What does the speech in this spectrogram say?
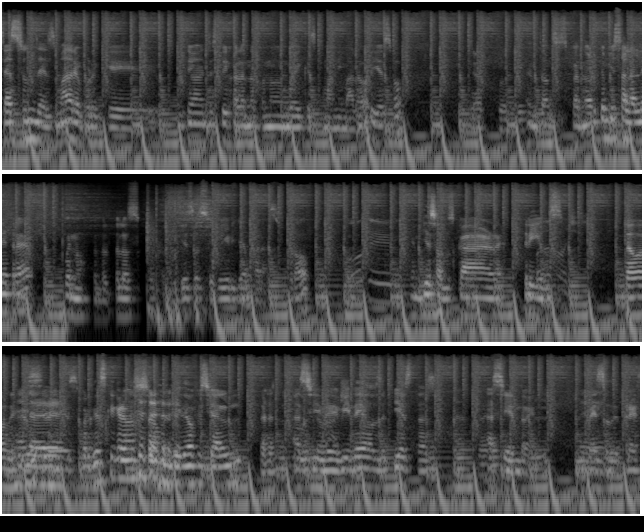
se hace un desmadre porque últimamente estoy jalando con un güey que es como animador y eso. Entonces, cuando ahorita empieza la letra, bueno, cuando te los cuando empieza a subir ya para su drop, empiezo a buscar tríos. Entonces, porque es que queremos hacer un video oficial así de videos de fiestas haciendo el beso de tres.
